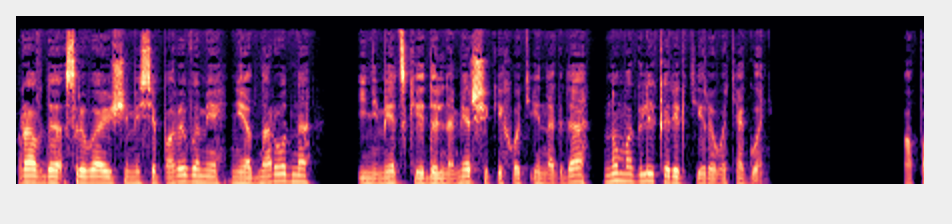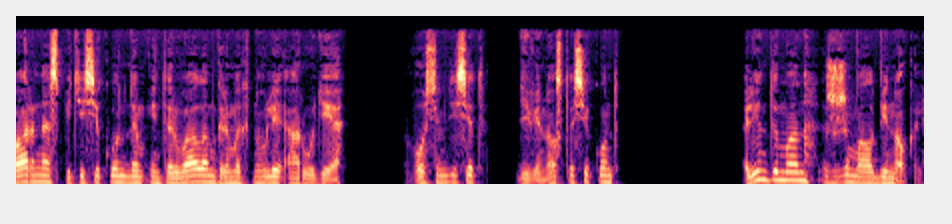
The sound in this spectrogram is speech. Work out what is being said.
Правда, срывающимися порывами неоднородно, и немецкие дальномерщики хоть иногда, но могли корректировать огонь. Попарно с пятисекундным интервалом громыхнули орудия. 80, 90 секунд, Линдеман сжимал бинокль.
